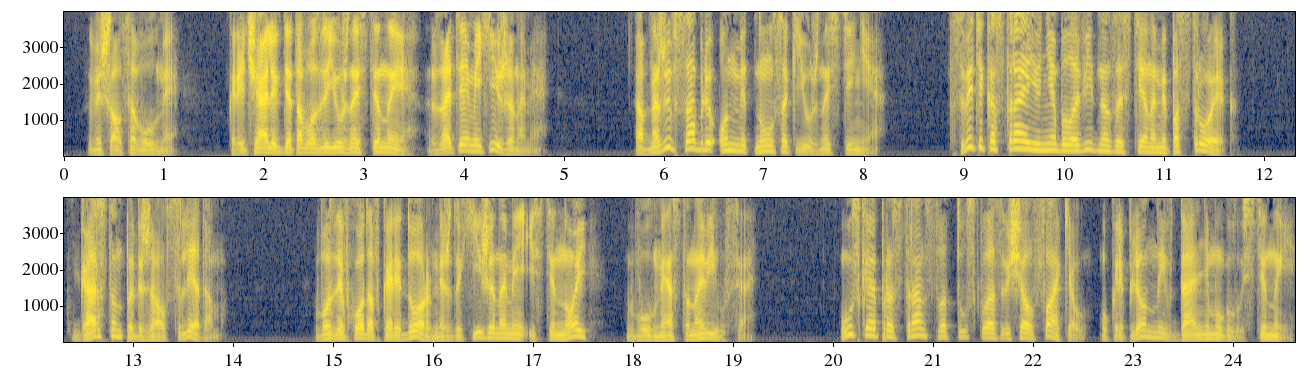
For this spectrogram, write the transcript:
— вмешался Вулми. «Кричали где-то возле южной стены, за теми хижинами». Обнажив саблю, он метнулся к южной стене. В свете костра ее не было видно за стенами построек. Гарстон побежал следом. Возле входа в коридор между хижинами и стеной Вулми остановился. Узкое пространство тускло освещал факел, укрепленный в дальнем углу стены.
